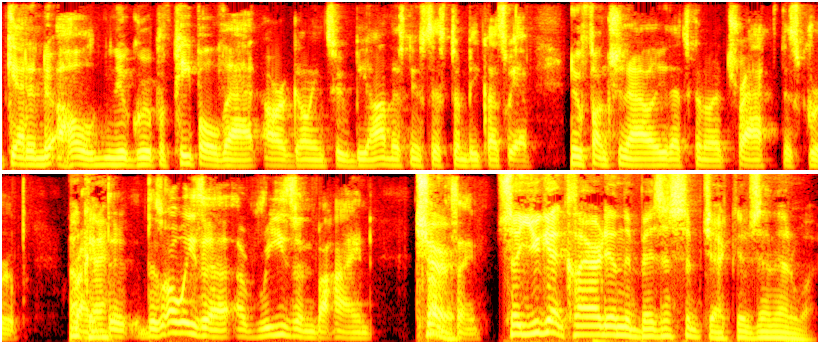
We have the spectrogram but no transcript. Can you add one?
get a, new, a, whole new group of people that are going to be on this new system because we have new functionality that's going to attract this group. Okay. Right? There, there's always a, a, reason behind sure. something. So you get clarity on the business objectives, and then what?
